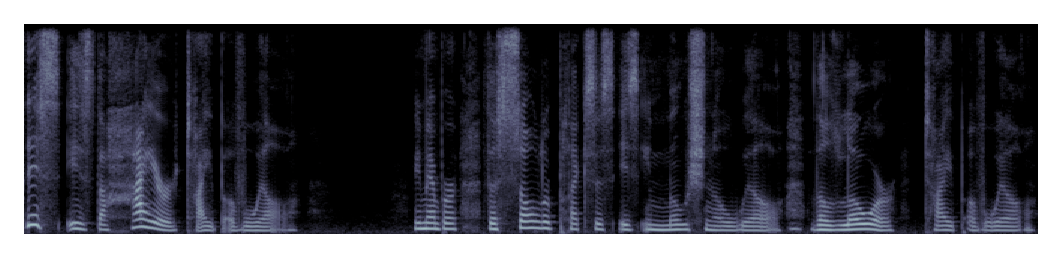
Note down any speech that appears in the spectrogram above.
This is the higher type of will. Remember, the solar plexus is emotional will, the lower type of will.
